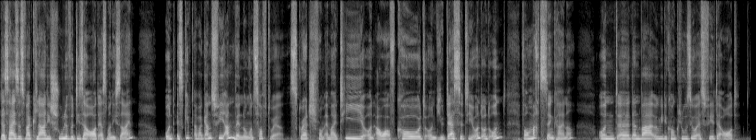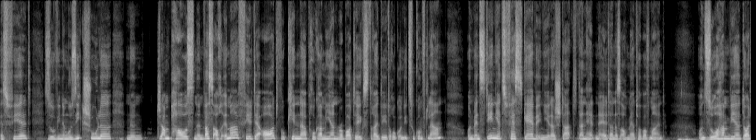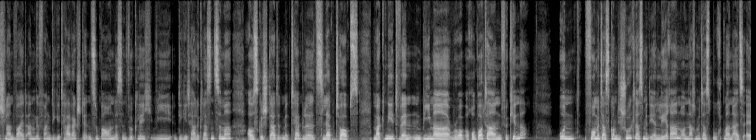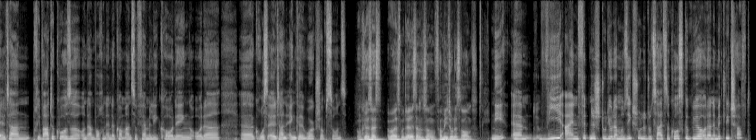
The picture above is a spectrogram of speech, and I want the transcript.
Das heißt, es war klar, die Schule wird dieser Ort erstmal nicht sein. Und es gibt aber ganz viel Anwendung und Software. Scratch vom MIT und Hour of Code und Udacity und, und, und. Warum macht's denn keiner? Und äh, dann war irgendwie die Konklusio, es fehlt der Ort. Es fehlt so wie eine Musikschule, ein Jump House, ein was auch immer, fehlt der Ort, wo Kinder programmieren, Robotics, 3D-Druck und die Zukunft lernen. Und wenn es den jetzt fest gäbe in jeder Stadt, dann hätten Eltern das auch mehr top of mind. Und so haben wir deutschlandweit angefangen, Digitalwerkstätten zu bauen. Das sind wirklich wie digitale Klassenzimmer, ausgestattet mit Tablets, Laptops, Magnetwänden, Beamer, Robotern für Kinder. Und vormittags kommen die Schulklassen mit ihren Lehrern und nachmittags bucht man als Eltern private Kurse und am Wochenende kommt man zu Family Coding oder äh, Großeltern-Enkel-Workshops zu uns. Okay, das heißt, aber das Modell ist dann sozusagen Vermietung des Raums. Nee, ähm, wie ein Fitnessstudio oder Musikschule, du zahlst eine Kursgebühr oder eine Mitgliedschaft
